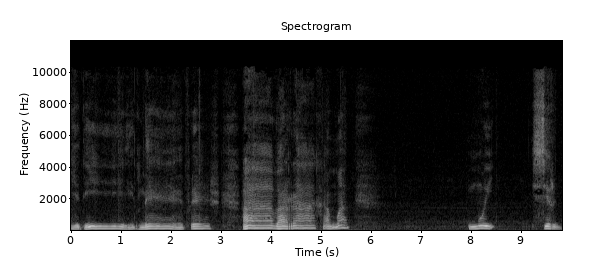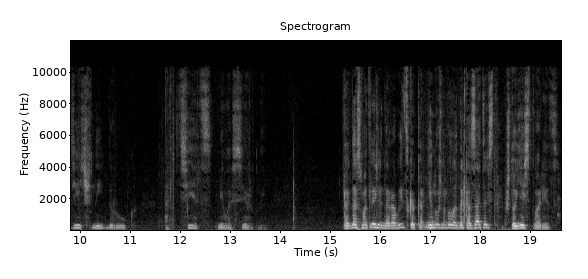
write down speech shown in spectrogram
Едит нефеш, аварахамат, мой сердечный друг, отец милосердный. Когда смотрели на Равыцкака, не нужно было доказательств, что есть Творец –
